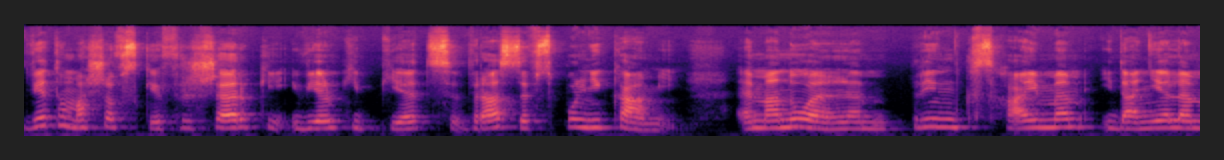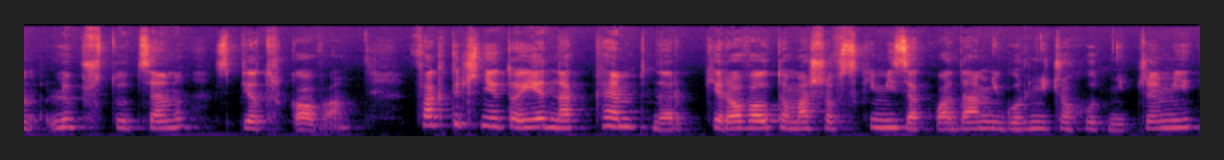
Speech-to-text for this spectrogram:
dwie tomaszowskie fryszerki i wielki piec wraz ze wspólnikami Emanuelem Pringsheimem i Danielem Lübsztucem z Piotrkowa. Faktycznie to jednak Kempner kierował tomaszowskimi zakładami górniczo-hutniczymi,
